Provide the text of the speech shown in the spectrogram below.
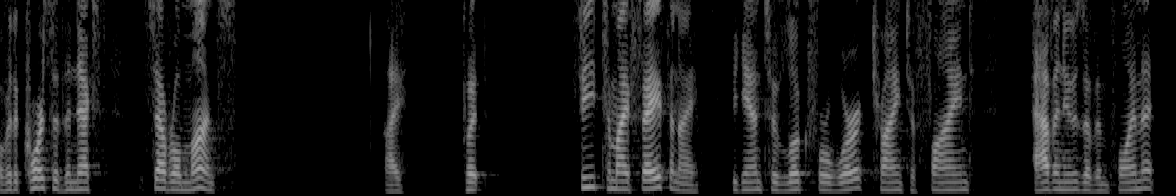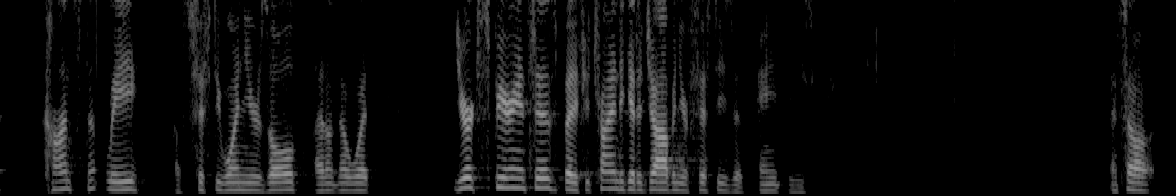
Over the course of the next several months, I put feet to my faith and I began to look for work, trying to find avenues of employment, constantly I was 51 years old. I don't know what your experience is, but if you're trying to get a job in your 50s, it ain't easy. And so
